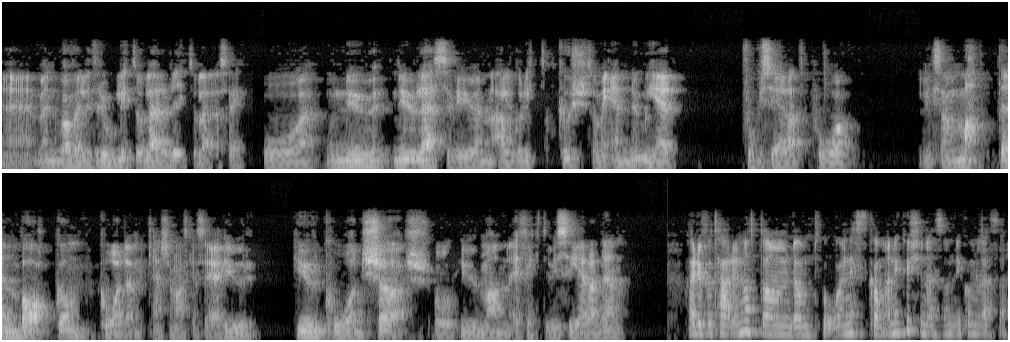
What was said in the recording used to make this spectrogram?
Eh, Men det var väldigt roligt och lärorikt att lära sig. Och, och nu, nu läser vi ju en algoritmkurs som är ännu mer fokuserat på liksom matten bakom koden kanske man ska säga. Hur, hur kod körs och hur man effektiviserar den. Har du fått höra något om de två nästkommande kurserna som ni kommer läsa?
